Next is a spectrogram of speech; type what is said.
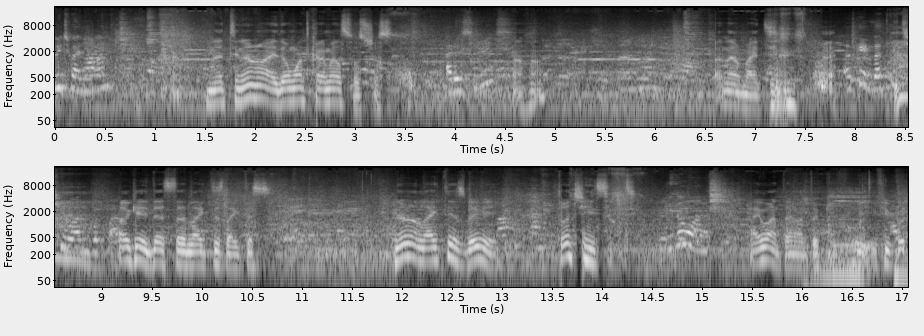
Which one you want? Nothing. No, no. I don't want caramel sauce. Just. Are you serious? Uh Oh, never mind. Okay, but which you want, Bukman? okay, that's uh, like this, like this. No, no, like this, baby. Don't change something. You don't want. I want. I want. Okay. If you put.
